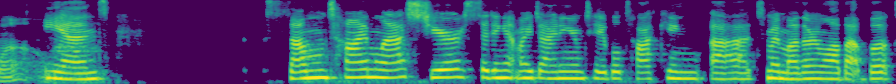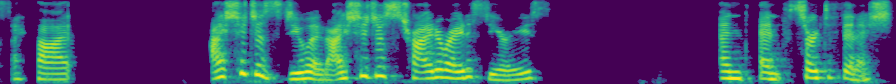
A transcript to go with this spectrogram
Wow. And sometime last year, sitting at my dining room table talking uh, to my mother in law about books, I thought, I should just do it. I should just try to write a series and and start to finish.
